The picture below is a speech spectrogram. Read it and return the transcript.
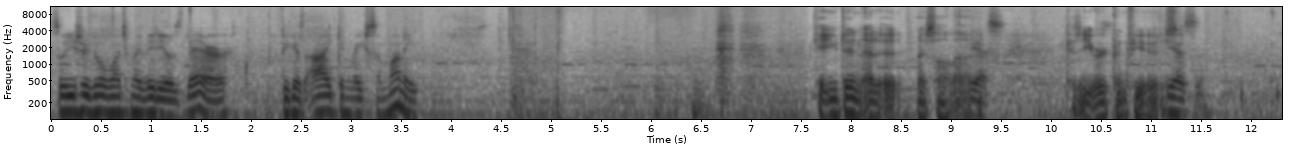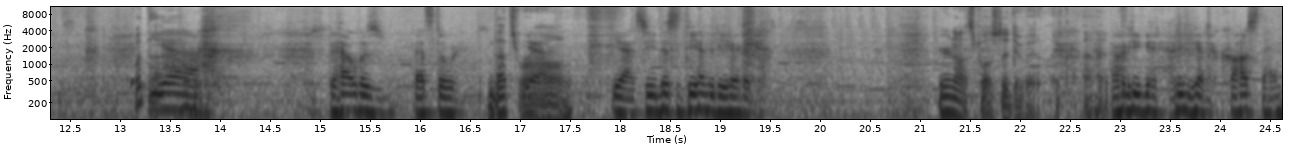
So you should go watch my videos there because I can make some money. Okay, you didn't edit. It. I saw that. Yes. Because you were confused. Yes. What the Yeah. hell? That was that's the That's wrong. yeah. yeah, See, this is the end of the area. You're not supposed to do it like that. How do you get how do you get across then?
